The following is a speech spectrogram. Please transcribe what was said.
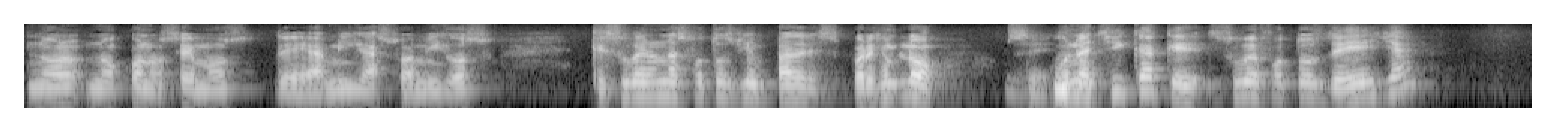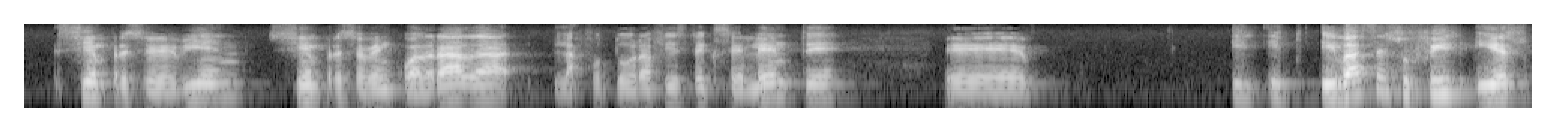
no, no, conocemos de amigas o amigos que suben unas fotos bien padres? Por ejemplo, una chica que sube fotos de ella, siempre se ve bien, siempre se ve encuadrada, la fotografía está excelente, eh, y, y, y, vas a su feed y es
